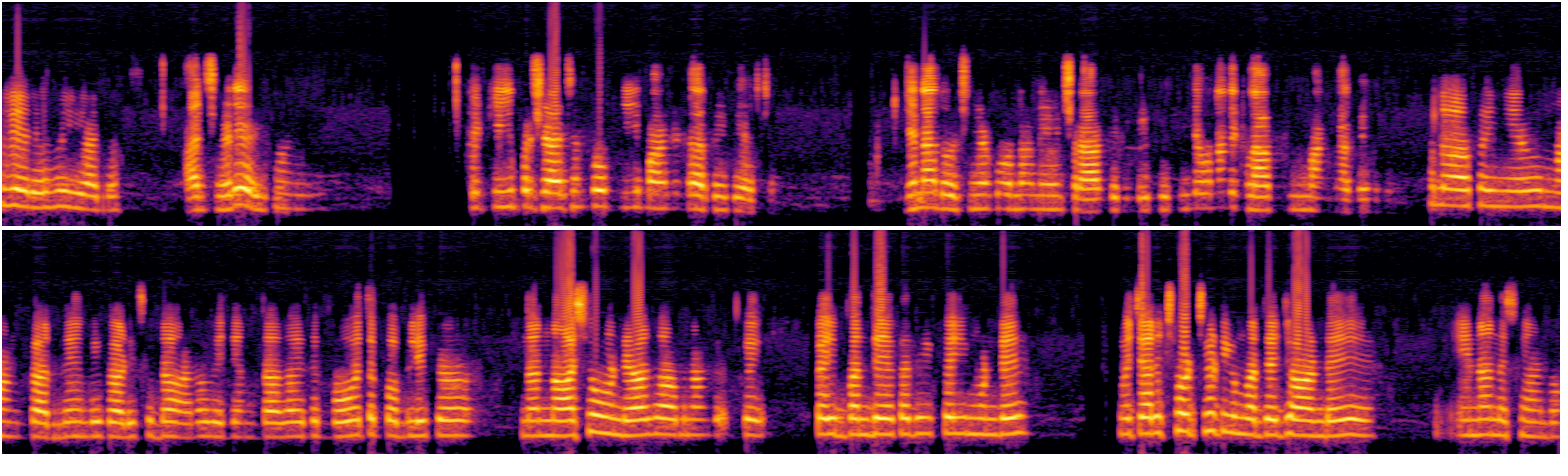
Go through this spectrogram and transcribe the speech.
ਸਵੇਰੇ ਹੋਈ ਅੱਜ। ਅੱਜ ਸਵੇਰੇ ਹੋਈ? ਸੀ। ਹਾਂਜੀ। ਤੇ ਕੀ ਪ੍ਰਸ਼ਾਸਨ ਕੋ ਕੀ ਮੰਗ ਕਰਦੇ ਜੀ ਇਸ time? ਜਿਨ੍ਹਾਂ ਦੋਸ਼ੀਆਂ ਕੋ ਉਹਨਾਂ ਨੇ ਸ਼ਰਾਬ ਦੀ ਰਿਲੀਜ਼ ਕੀਤੀ ਹੈ ਉਹਨਾਂ ਦੇ ਖਿਲਾਫ ਕੀ ਮੰਗ ਕਰਦੇ ਹੋ ਖਿਲਾਫ ਅਸੀਂ ਇਹੋ ਮੰਗ ਕਰਦੇ ਹਾਂ ਵੀ ਗਾੜੀ ਸੁਧਾਰ ਹੋਵੇ ਜਨਤਾ ਦਾ ਤੇ ਬਹੁਤ ਪਬਲਿਕ ਦਾ ਨਾਸ਼ ਹੋਣ ਡਿਆ ਹਿਸਾਬ ਨਾਲ ਕਿ- ਕਈ ਬੰਦੇ ਕਦੀ ਕਈ ਮੁੰਡੇ ਵਿਚਾਰੇ ਛੋਟੀ ਛੋਟੀ ਉਮਰ ਦੇ ਜਾਣ ਡਏ ਇਹਨਾਂ ਨਸ਼ਿਆਂ ਤੋਂ।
